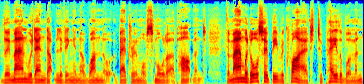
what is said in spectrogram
The man would end up living in a one bedroom or smaller apartment. The man would also be required to pay the woman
